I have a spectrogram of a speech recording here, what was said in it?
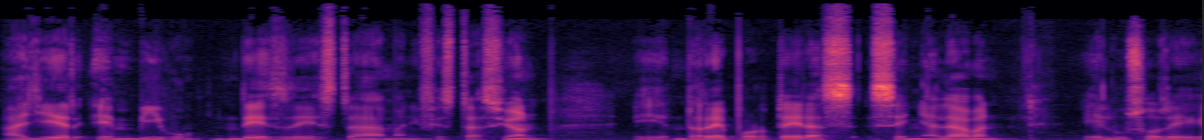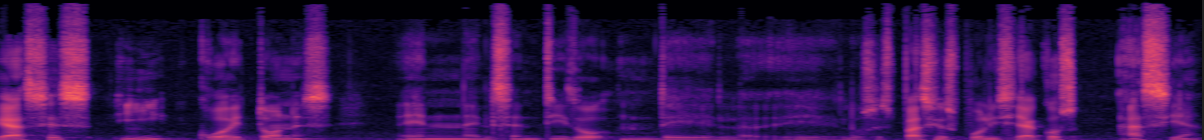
ayer en vivo desde esta manifestación, eh, reporteras señalaban el uso de gases y cohetones en el sentido de eh, los espacios policíacos hacia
